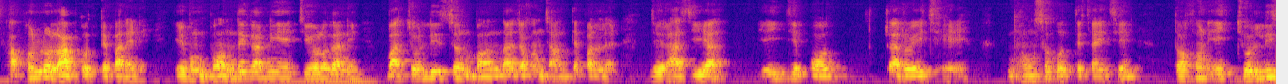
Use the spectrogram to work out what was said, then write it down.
সাফল্য লাভ করতে পারেনি এবং বন্দেগানি চিহলগানি বা চল্লিশ জন বান্দা যখন জানতে পারলেন যে রাজিয়া এই যে পদটা রয়েছে, ধ্বংস করতে চাইছে, তখন এই চল্লিশ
